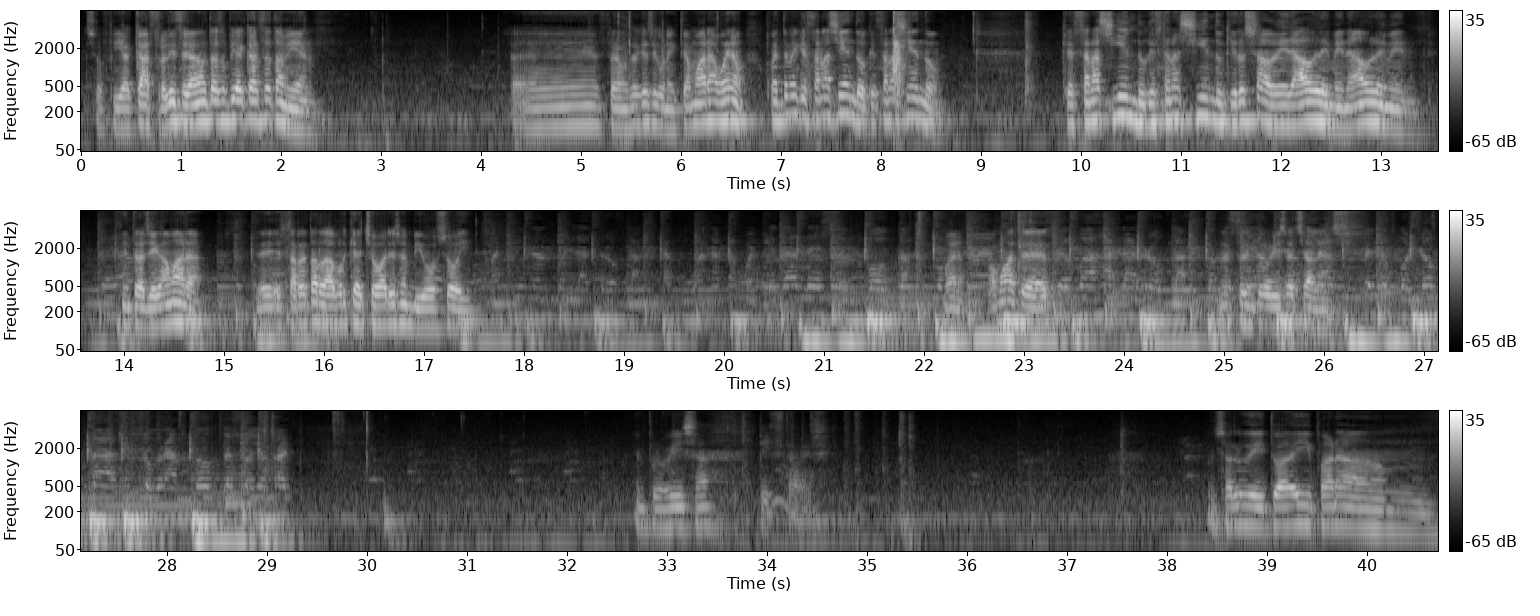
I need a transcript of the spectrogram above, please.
Sofía Castro, listo, ya nota Sofía Castro también. Eh, esperamos a que se conecte a Mara. Bueno, cuéntame qué están haciendo, qué están haciendo. ¿Qué están haciendo? ¿Qué están haciendo? Quiero saber, háblemen, háblemen. Mientras llega Mara. Eh, está retardada porque ha hecho varios en vivo hoy. Vamos a hacer nuestro improvisa challenge. Improvisa. Pista, a ver. Un saludito ahí para. mm,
